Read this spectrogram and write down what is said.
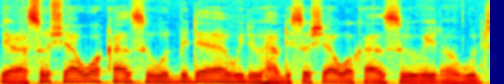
there are social workers who would be there. We do have the social workers who, you know, would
